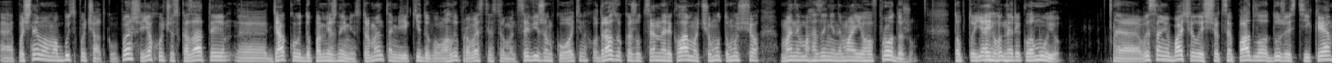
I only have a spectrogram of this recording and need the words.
Е, Почнемо, мабуть, спочатку. По-перше, я хочу сказати е, дякую допоміжним інструментам, які допомогли провести інструмент. Це Vision Coating. Одразу кажу, це не реклама. Чому? Тому що в мене в магазині немає його в продажу. Тобто я його не рекламую. Е, Ви самі бачили, що це падло дуже стійке.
